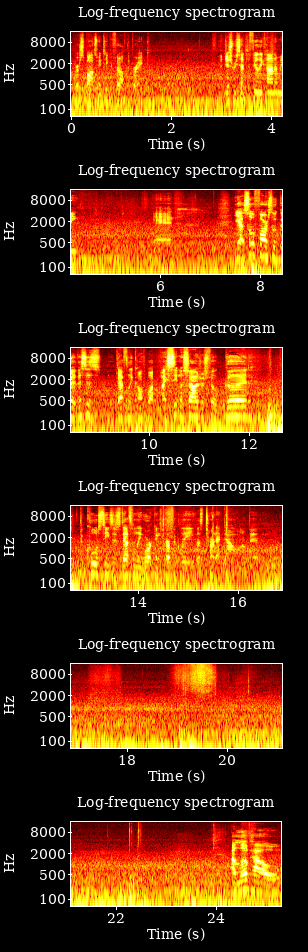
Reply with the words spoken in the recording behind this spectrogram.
response when you take your foot off the brake. I just reset the fuel economy. And yeah, so far so good. This is definitely comfortable. My seat massagers feel good. The cool seats is definitely working perfectly. Let's turn that down a little bit. I love how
